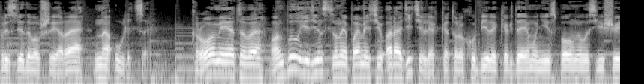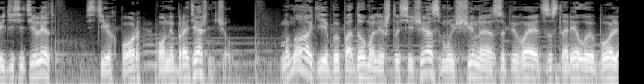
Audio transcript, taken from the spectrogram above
преследовавшие Ра на улицах. Кроме этого, он был единственной памятью о родителях, которых убили, когда ему не исполнилось еще и десяти лет. С тех пор он и бродяжничал. Многие бы подумали, что сейчас мужчина запивает застарелую боль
